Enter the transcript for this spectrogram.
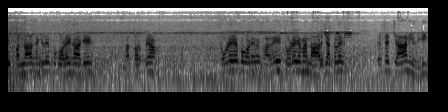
ਉਹ ਪੰਨਾ ਸਿੰਘ ਦੇ ਪਕੌੜੇ ਖਾ ਕੇ ਮੈਂ ਤੁਰ ਪਿਆ। ਥੋੜੇ ਜਿਹੇ ਪਕੌੜੇ ਮੈਂ ਖਾ ਲਏ ਥੋੜੇ ਜਿਹੇ ਮੈਂ ਨਾਲ ਚੱਕ ਲਏ, ਇੱਥੇ ਚਾਹ ਨਹੀਂ ਸੀਗੀ।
